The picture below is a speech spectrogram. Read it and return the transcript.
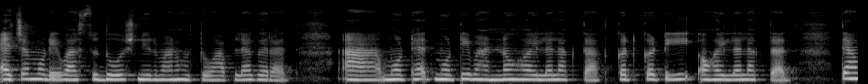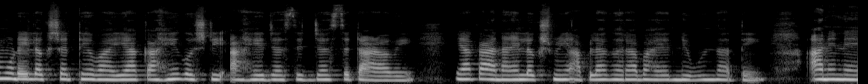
याच्यामुळे वास्तुदोष निर्माण होतो आपल्या घरात. मोठ्यात मोठी भांडणं व्हायला लागतात कटकटी व्हायला लागतात. त्यामुळे लक्षात ठेवा या काही गोष्टी आहेत जास्तीत जास्त टाळावे. या कारणाने लक्ष्मी आपल्या घराबाहेर निघून जाते आणि ने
